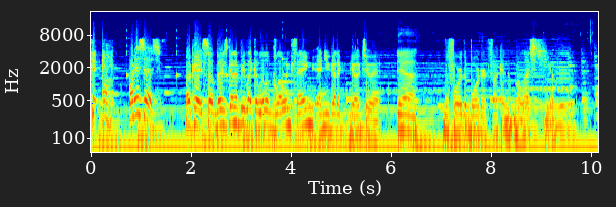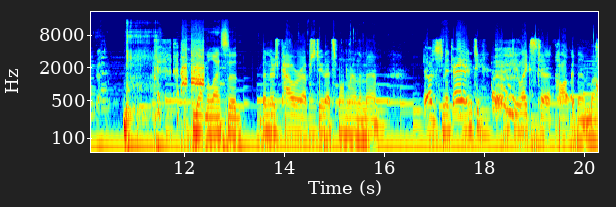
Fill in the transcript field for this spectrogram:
Oh, what is this? Okay, so there's gonna be like a little glowing thing, and you gotta go to it Yeah. before the border fucking molests you. You got molested. And there's power-ups too that spawn around the map. Just Min- Minty, Minty likes to hog them, but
